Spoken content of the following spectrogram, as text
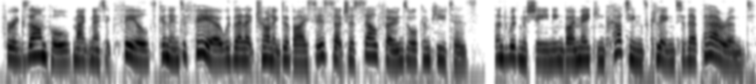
For example, magnetic fields can interfere with electronic devices such as cell phones or computers, and with machining by making cuttings cling to their parent.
